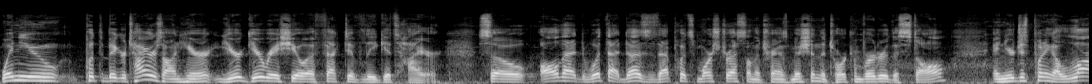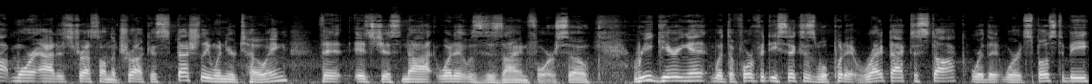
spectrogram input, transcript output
when you put the bigger tires on here, your gear ratio effectively gets higher. So all that, what that does is that puts more stress on the transmission, the torque converter, the stall, and you're just putting a lot more added stress on the truck, especially when you're towing that it's just not what it was designed for. So re-gearing it with the 456s will put it right back to stock where the, where it's supposed to be.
